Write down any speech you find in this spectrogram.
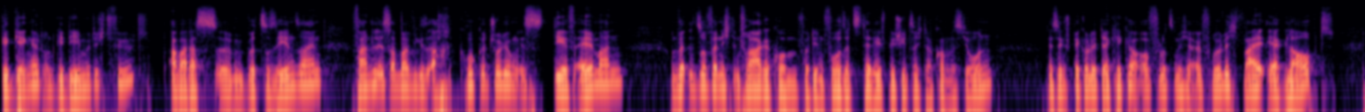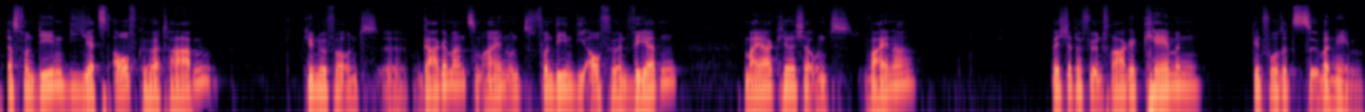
gegängelt und gedemütigt fühlt. Aber das ähm, wird zu sehen sein. Fandl ist aber, wie gesagt, ach, Krug, Entschuldigung, ist DFL-Mann und wird insofern nicht in Frage kommen für den Vorsitz der DFB-Schiedsrichterkommission. Deswegen spekuliert der Kicker auf Lutz Michael Fröhlich, weil er glaubt, dass von denen, die jetzt aufgehört haben, Kirnhöfer und äh, Gagelmann zum einen und von denen, die aufhören werden, Meier, Kircher und Weiner, welche dafür in Frage kämen, den Vorsitz zu übernehmen.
